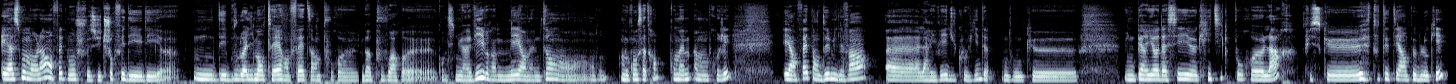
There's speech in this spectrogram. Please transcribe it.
Et à ce moment-là, en fait, bon, j'ai toujours fait des, des, des boulots alimentaires, en fait, hein, pour bah, pouvoir continuer à vivre, mais en même temps en, me consacrant quand même à mon projet. Et en fait, en 2020, l'arrivée du Covid. Donc euh, une période assez euh, critique pour euh, l'art puisque tout était un peu bloqué.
